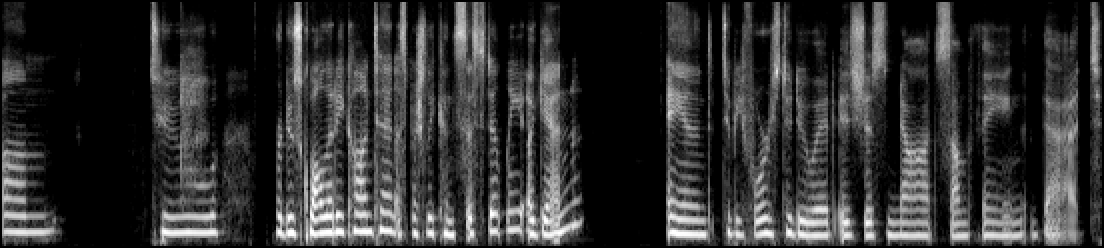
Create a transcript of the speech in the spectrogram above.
um, to produce quality content, especially consistently again. And to be forced to do it is just not something that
